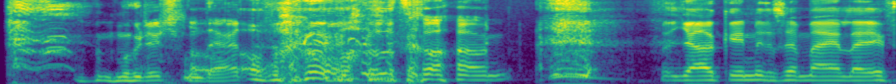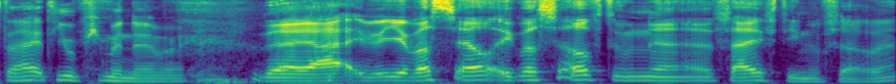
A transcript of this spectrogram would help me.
Moeders van 30. Of, of was het gewoon... Jouw kinderen zijn mijn leeftijd, hier je mijn nummer. Nou ja, je was zelf, ik was zelf toen eh 15 of zo, hè?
